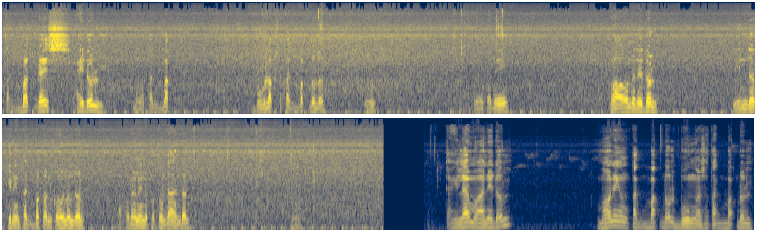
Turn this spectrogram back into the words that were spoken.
Tagbak guys, idol. Mga tagbak. Bulak sa tagbak doon, oh. Hmm? So, kani, kuhaon na ni doon. Nindot kining tagbak ang kaunon doon. Ako na na naputol daan doon. Kaila mo ani doon? Mao na yung tagbak dol, bunga sa tagbak dol.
